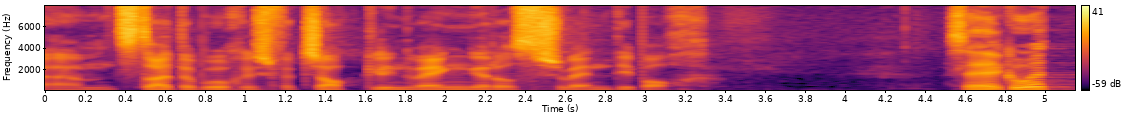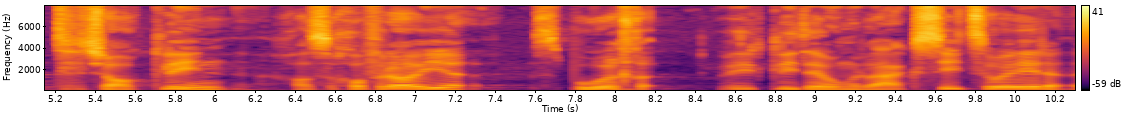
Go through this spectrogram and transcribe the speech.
Ähm, das zweite Buch ist für Jacqueline Wenger aus Schwendibach. Sehr gut. Jacqueline kann sich auch freuen. Das Buch wird gleich unterwegs sein zu ihr.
